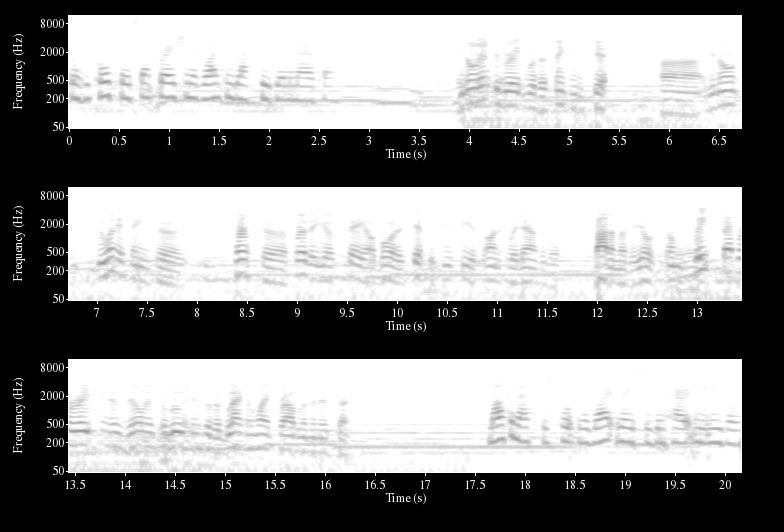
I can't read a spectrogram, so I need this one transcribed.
Talked at universities and was given airtime on radio and television, where he called for the separation of white and black people in America. You don't integrate with a sinking ship. Uh, you don't do anything to turn, to further your stay aboard a ship that you see is on its way down to the bottom of the ocean. Complete separation is the only solution to the black and white problem in this country. Malcolm X was taught that the white race was inherently evil,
